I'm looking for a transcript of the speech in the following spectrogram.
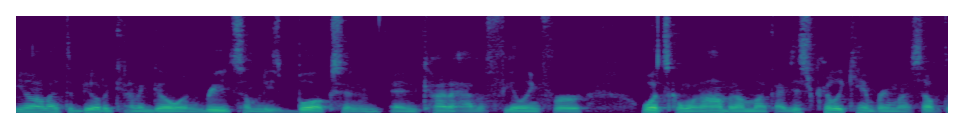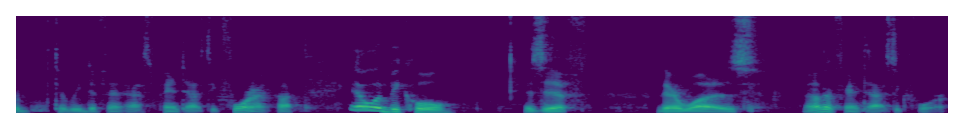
you know, I'd like to be able to kind of go and read some of these books and and kind of have a feeling for what's going on. But I'm like, I just really can't bring myself to, to read the Fantastic Four. And I thought, you know, what would be cool is if there was another Fantastic Four.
